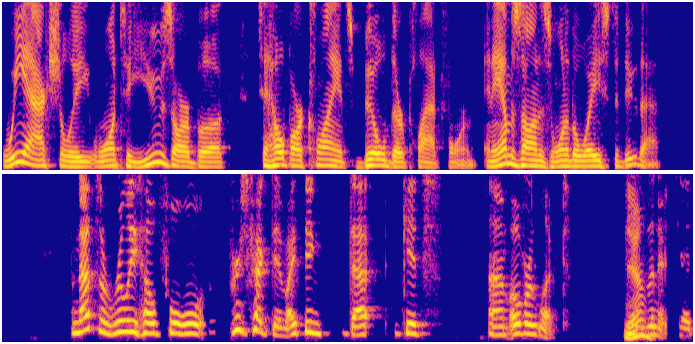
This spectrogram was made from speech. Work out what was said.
We actually want to use our book to help our clients build their platform, and Amazon is one of the ways to do that. And that's a really helpful perspective. I think that gets um, overlooked yeah. more than it should.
